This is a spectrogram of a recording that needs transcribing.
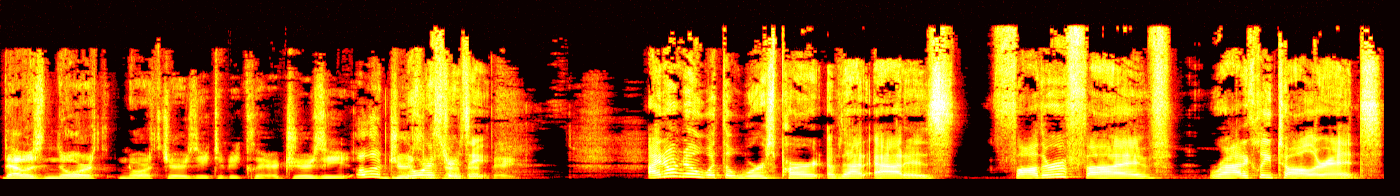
That was North North Jersey, to be clear. Jersey, although Jersey's North not Jersey. that big. I don't know what the worst part of that ad is. Father of five, radically tolerant,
